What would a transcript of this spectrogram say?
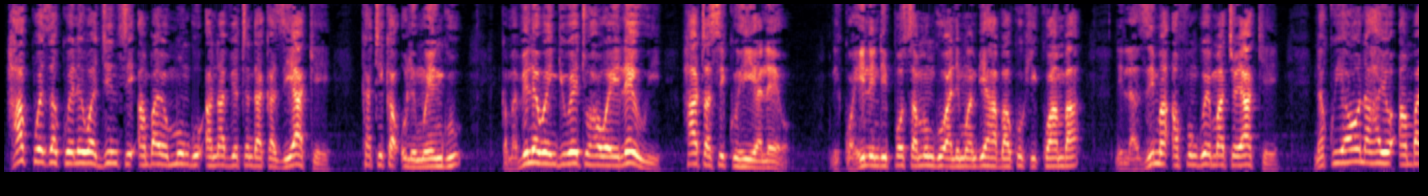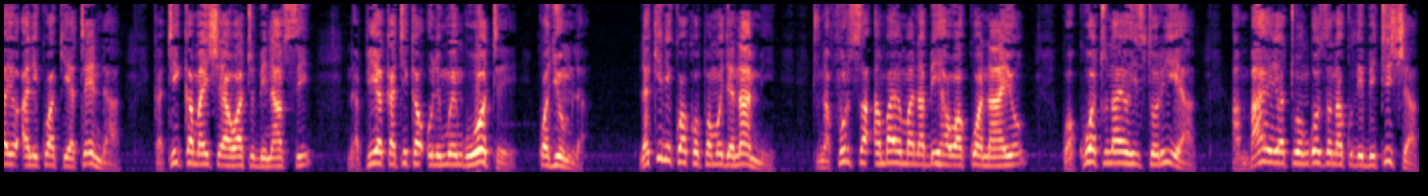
hakuweza kuelewa jinsi ambayo mungu anavyotenda kazi yake katika ulimwengu kama vile wengi wetu hawaelewi hata siku hii ya leo. Ni kwa hili ndiposa mungu alimwambia habakuki kwamba ni lazima afungue macho yake na kuyaona hayo ambayo alikuwa akiyatenda katika maisha ya watu binafsi na pia katika ulimwengu wote kwa jumla. Lakini kwako pamoja nami tuna fursa ambayo manabii hawakuwa nayo kwa kuwa tunayo historia ambayo yatuongoza na kuthibitisha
